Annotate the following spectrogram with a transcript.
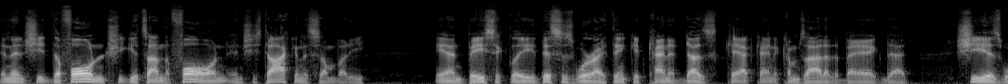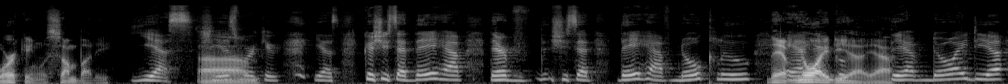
and then she, the phone, she gets on the phone and she's talking to somebody. And basically, this is where I think it kind of does, cat kind of comes out of the bag that she is working with somebody. Yes, she um, is working. Yes, because she said they have their. She said they have no clue. They have no idea. Yeah, they have no idea,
